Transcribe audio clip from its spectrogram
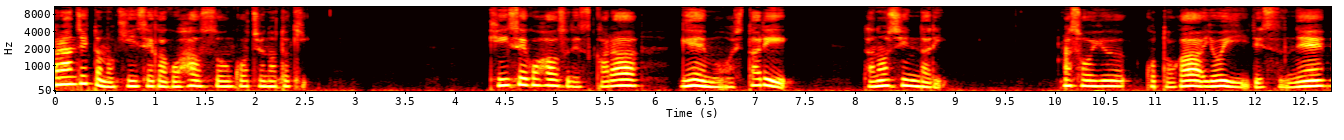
トランジットの金星が5ハウス運行中の時金星5ハウスですからゲームをしたり楽しんだり、まあ、そういうことが良いですね。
